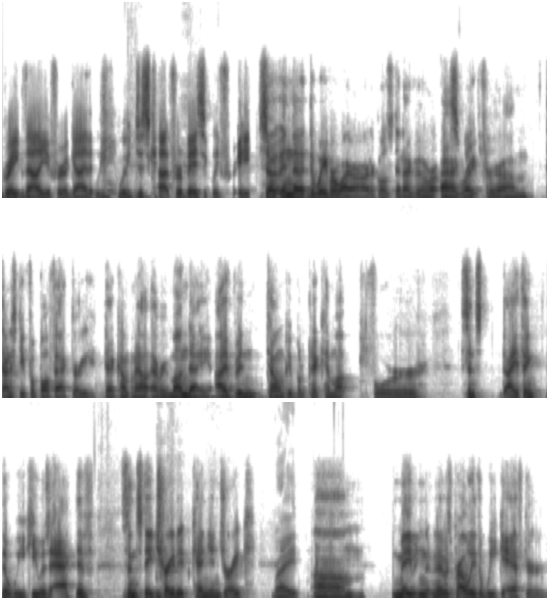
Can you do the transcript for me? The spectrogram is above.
great value for a guy that we, we just got for basically free. So in the, the waiver wire articles that I've been I write for um, Dynasty Football Factory that come out every Monday, I've been telling people to pick him up for since I think the week he was active, since they traded Kenyon Drake. Right. Um, maybe it was probably the week after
